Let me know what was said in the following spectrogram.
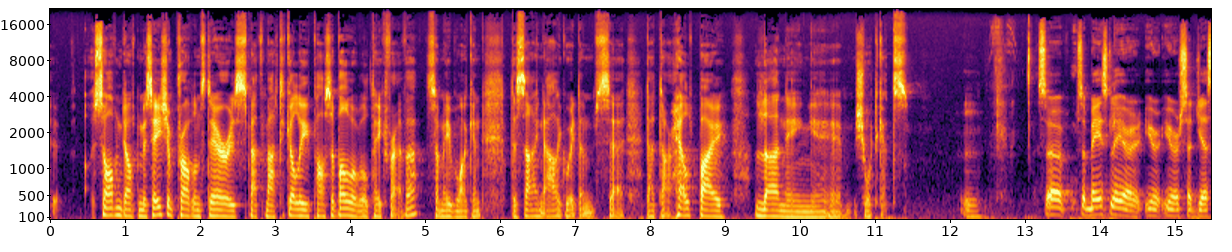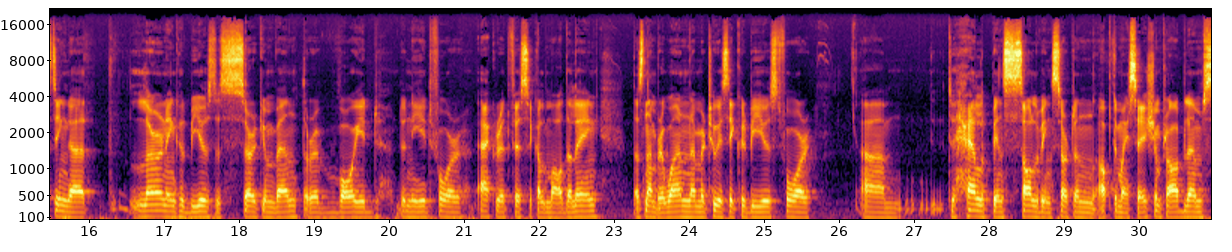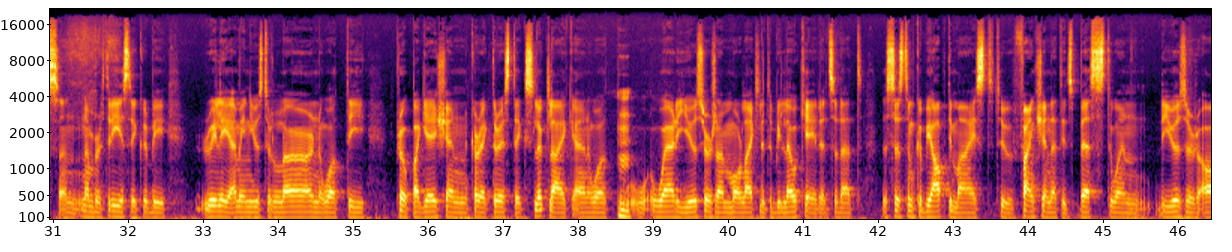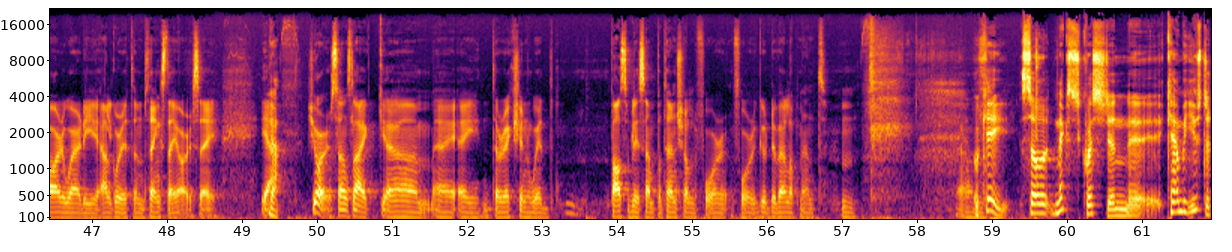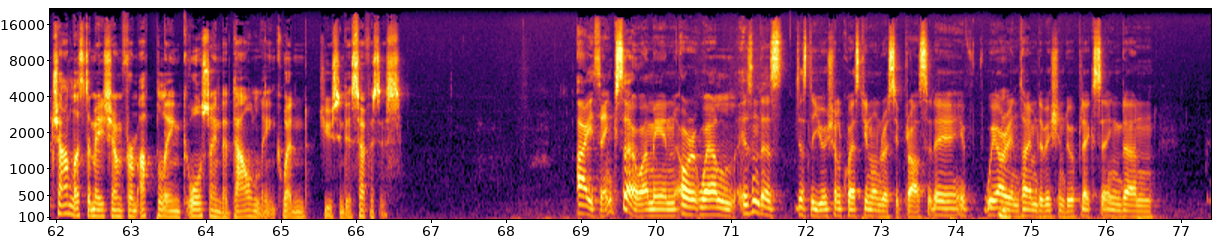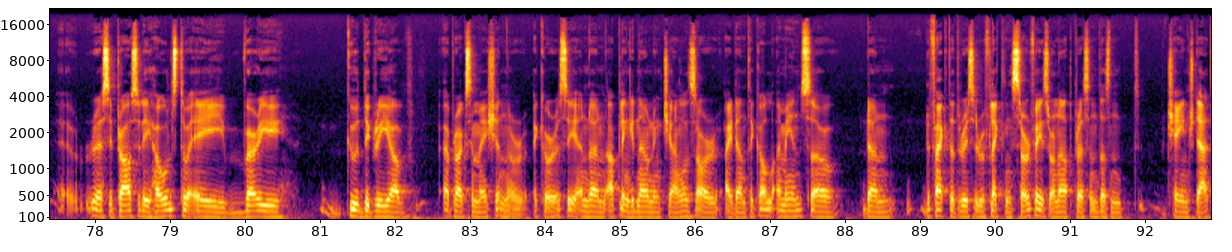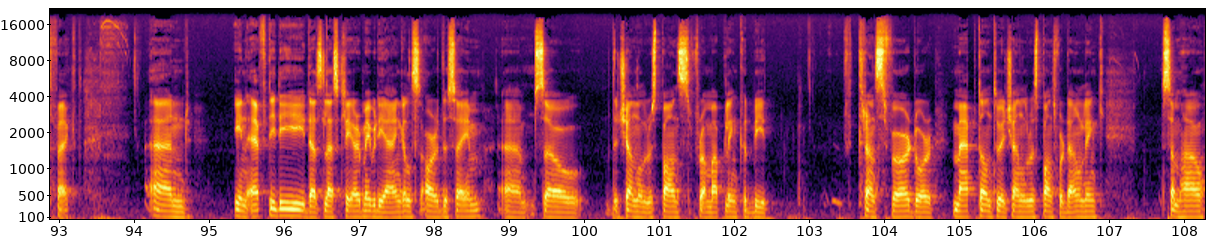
solving the optimization problems there is mathematically possible but will take forever. So maybe one can design algorithms uh, that are helped by learning uh, shortcuts. Mm. So, so basically, you're, you're, you're suggesting that learning could be used to circumvent or avoid the need for accurate physical modeling. That's number one. Number two is it could be used for um, to help in solving certain optimization problems. And number three is it could be really, I mean, used to learn what the propagation characteristics look like and what mm. where the users are more likely to be located so that the system could be optimized to function at its best when the users are where the algorithm thinks they are say yeah, yeah. sure sounds like um, a, a, direction with possibly some potential for for good development hmm. Um, okay, so next question. Uh, can we use the channel estimation from uplink also in the downlink when using these surfaces? I think so. I mean, or well, isn't this just the usual question on reciprocity? If we are mm. in time division duplexing, then uh, reciprocity holds to a very good degree of approximation or accuracy, and then uplink and downlink channels are identical. I mean, so then the fact that there is a reflecting surface or not present doesn't change that fact. And in FDD, that's less clear. Maybe the angles are the same. Um, so the channel response from uplink could be transferred or mapped onto a channel response for downlink somehow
